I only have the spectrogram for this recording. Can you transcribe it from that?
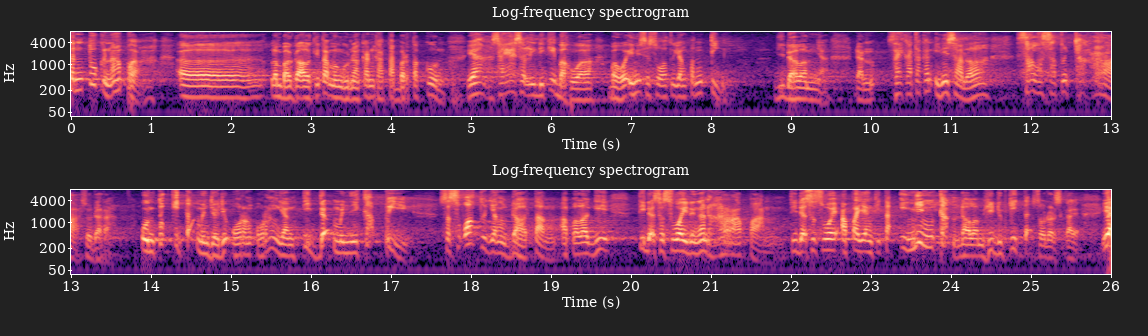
tentu kenapa e, lembaga Alkitab menggunakan kata bertekun? Ya, saya selidiki bahwa bahwa ini sesuatu yang penting di dalamnya. Dan saya katakan ini adalah salah satu cara saudara. Untuk kita menjadi orang-orang yang tidak menyikapi sesuatu yang datang. Apalagi tidak sesuai dengan harapan. Tidak sesuai apa yang kita inginkan dalam hidup kita saudara sekalian. Ya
